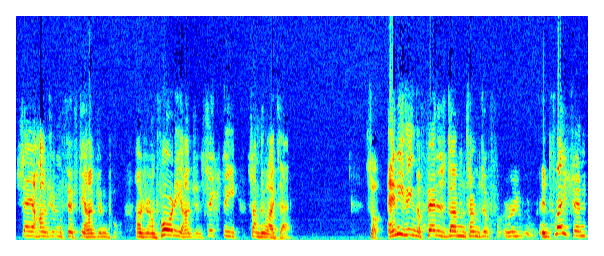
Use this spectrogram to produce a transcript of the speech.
say, 150, 100, 140, 160, something like that. So anything the Fed has done in terms of re- inflation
